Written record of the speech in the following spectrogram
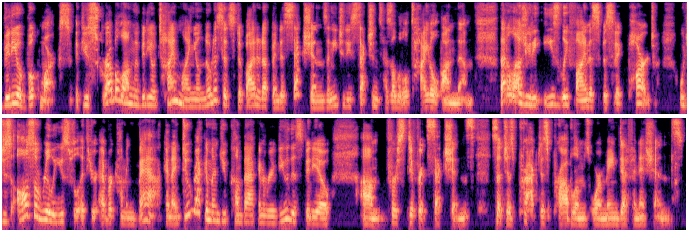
video bookmarks. If you scrub along the video timeline, you'll notice it's divided up into sections, and each of these sections has a little title on them. That allows you to easily find a specific part, which is also really useful if you're ever coming back. And I do recommend you come back and review this video um, for different sections, such as practice problems or main definitions.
